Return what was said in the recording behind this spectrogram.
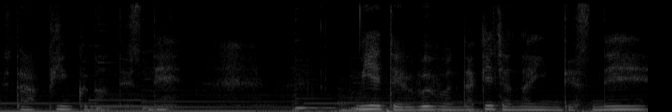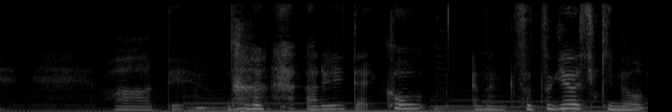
うしたらピンクなんですね。見えてる部分だけじゃないんですね。わーって 歩いたい。こうなんか卒業式の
